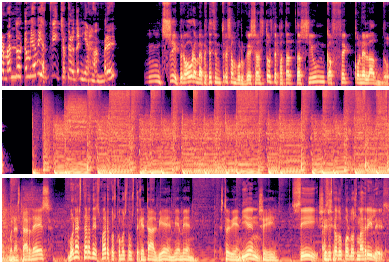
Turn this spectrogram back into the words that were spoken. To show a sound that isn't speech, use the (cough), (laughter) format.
Armando, ¿no me habías dicho que no tenías hambre? Mm, Sí, pero ahora me apetecen tres hamburguesas, dos de patatas y un café con helado. Buenas tardes. Buenas tardes, Marcos, ¿cómo está usted? ¿Qué tal? Bien, bien, bien. Estoy bien. Bien. Sí. Sí, ¿has sí. estado por los madriles?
